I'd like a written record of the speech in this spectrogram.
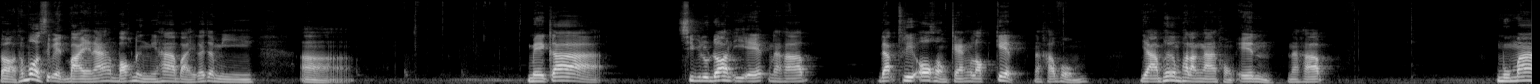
ก็ทั้งหมด 11 ใบนะ บล็อกหนึ่งมี 5 ใบก็จะมีเมกาชิบิลูดอน EX นะครับดักทริโอของแก๊งล็อกเก็ตนะครับผม ยามเพิ่มพลังงานของ N นะครับ มูม่า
